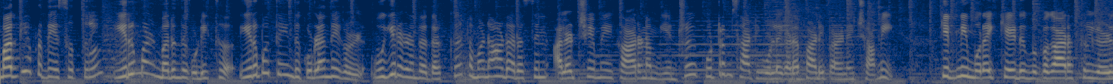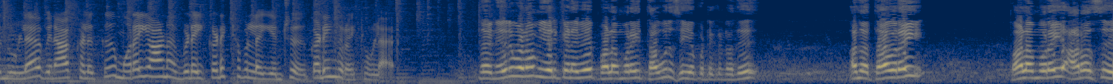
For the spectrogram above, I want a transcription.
மத்திய பிரதேசத்தில் இருமல் மருந்து குடித்து இருபத்தைந்து குழந்தைகள் உயிரிழந்ததற்கு தமிழ்நாடு அரசின் அலட்சியமே காரணம் என்று குற்றம் சாட்டியுள்ள எடப்பாடி பழனிசாமி. கிட்னி முறைகேடு விவகாரத்தில் எழுந்துள்ள வினாக்களுக்கு முறையான விடை கிடைக்கவில்லை என்று கடிந்துரைத்துள்ளார். இந்த நிறுவனம் ஏற்கனவே பல முறை தவறு செய்யப்பட்டிருக்கின்றது. அந்த தவறை பல முறை அரசு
